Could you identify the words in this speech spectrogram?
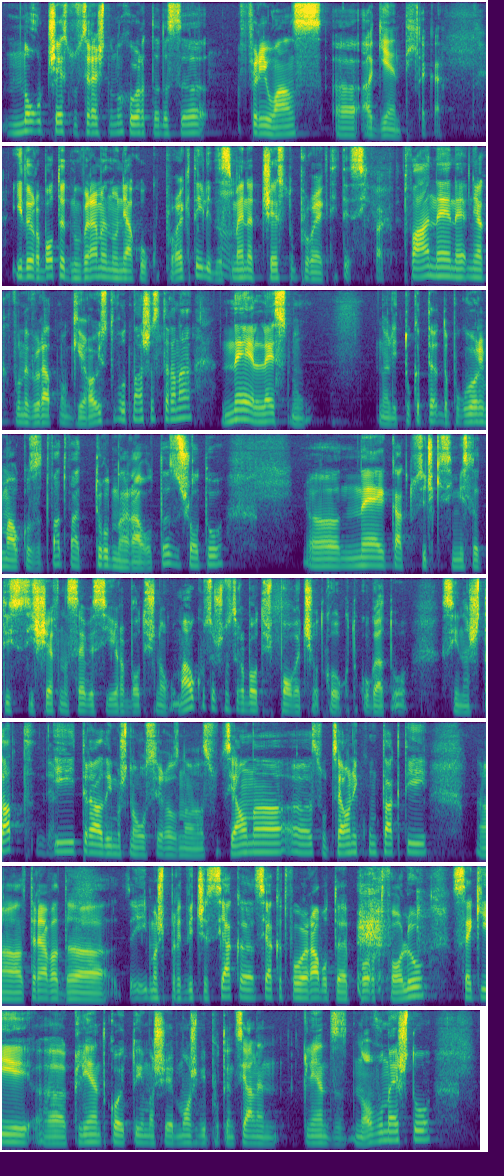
много често срещано хората да са фриланс а, агенти Така. и да работят едновременно няколко проекта или да сменят често проектите си. Факт. Това не е не- някакво невероятно геройство от наша страна. Не е лесно. Нали, тук да поговорим малко за това. Това е трудна работа, защото а, не е както всички си мислят, ти си шеф на себе си и работиш много малко, всъщност работиш повече, отколкото когато си на щат Да. и трябва да имаш много сериозна социална, а, социални контакти, а, трябва да имаш предвид, че всяка, всяка твоя работа е портфолио, всеки а, клиент, който имаш е може би потенциален клиент за ново нещо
